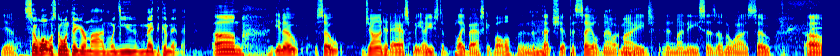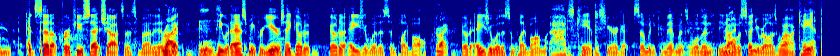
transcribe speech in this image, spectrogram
Yeah. So what was going through your mind when you made the commitment? Um, you know, so John had asked me. I used to play basketball, and Mhm. that ship has sailed now at my Mhm. age, and my knee says otherwise. So, um, could set up for a few set shots. That's about it. Right. But he would ask me for years, "Hey, go to go to Asia with us and play ball." Right. Go to Asia with us and play ball. I'm like, ah, I just can't this year. I got so many commitments. Well, then you know, all of a sudden you realize, wow, I can't.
